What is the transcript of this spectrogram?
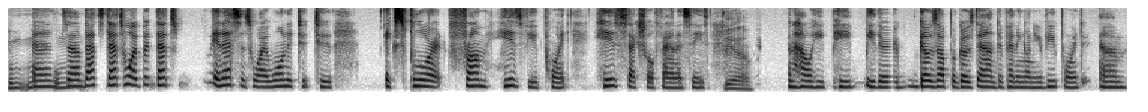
um, and uh, that's that's why. But that's in essence why I wanted to to explore it from his viewpoint, his sexual fantasies. Yeah and how he he either goes up or goes down depending on your viewpoint um,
